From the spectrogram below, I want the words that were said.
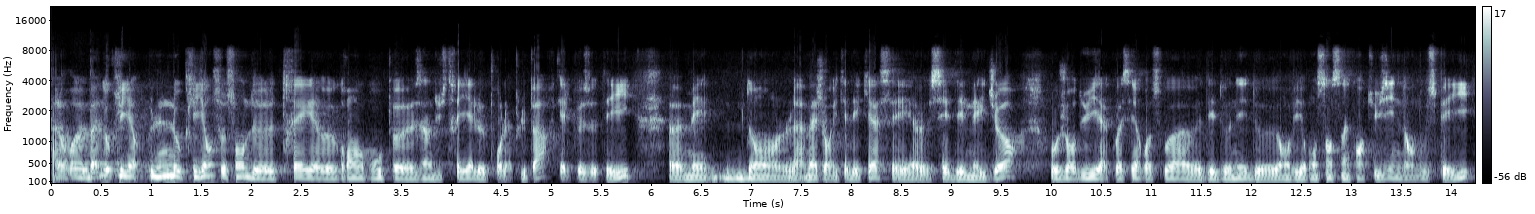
Alors, euh, bah, nos, clients, nos clients, ce sont de très euh, grands groupes euh, industriels pour la plupart, quelques ETI, mais dans la majorité des cas, c'est des majors. Aujourd'hui, Aquacer reçoit des données de environ 150 usines dans 12 pays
